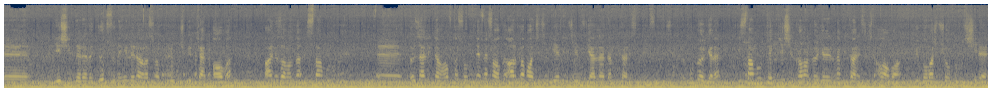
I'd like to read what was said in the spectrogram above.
Ee, Yeşildere ve Göksu nehirleri arasında kurulmuş bir kent Ava. Aynı zamanda İstanbul'un ee, özellikle hafta sonu nefes aldığı arka bahçesi diyebileceğimiz yerlerden bir tanesindeyiz. Bu bölgeler İstanbul'un tek yeşil kalan bölgelerinden bir tanesi. İşte Ava, bugün dolaşmış olduğumuz Şile,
